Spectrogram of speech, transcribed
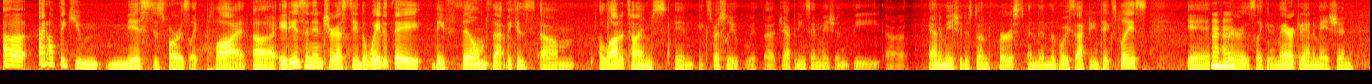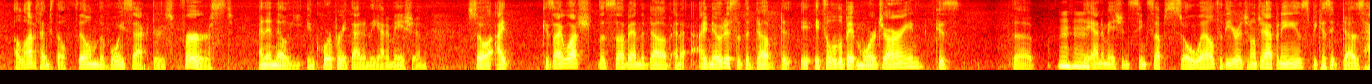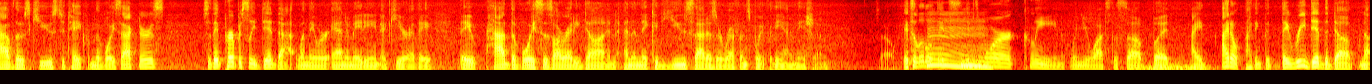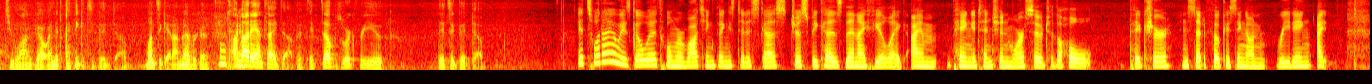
Uh, I don't think you missed as far as like plot. Uh, it is an interesting the way that they they filmed that because um, a lot of times in especially with uh, Japanese animation, the uh, animation is done first and then the voice acting takes place. It, Whereas like in American animation, a lot of times they'll film the voice actors first and then they'll incorporate that into the animation. So I because I watched the sub and the dub, and I noticed that the dub d- it, it's a little bit more jarring because the mm-hmm. the animation syncs up so well to the original Japanese because it does have those cues to take from the voice actors. So they purposely did that when they were animating Akira. They they had the voices already done, and then they could use that as a reference point for the animation. So it's a little it's hmm. it's more clean when you watch the sub, but I I don't I think that they redid the dub not too long ago, and it, I think it's a good dub. Once again, I'm never gonna Okay. I'm not anti dub. If, if dubs work for you, it's a good dub. It's what I always go with when we're watching things to discuss, just because then I feel like I'm paying attention more so to the whole picture instead of focusing on reading. I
